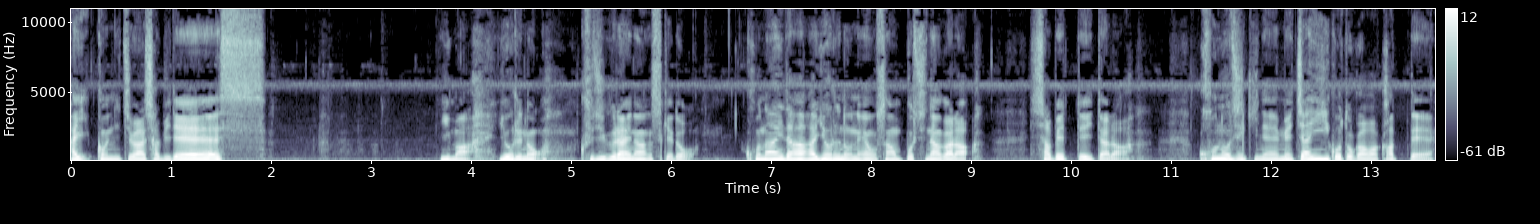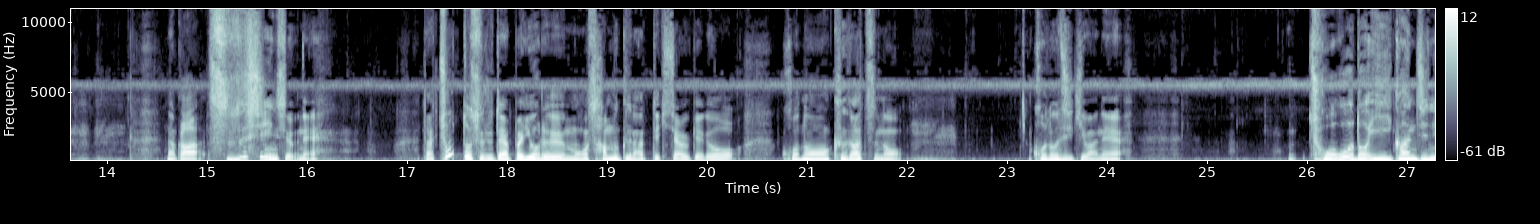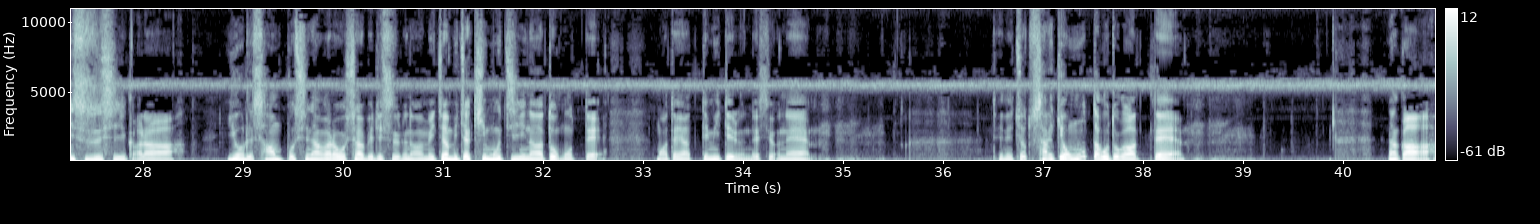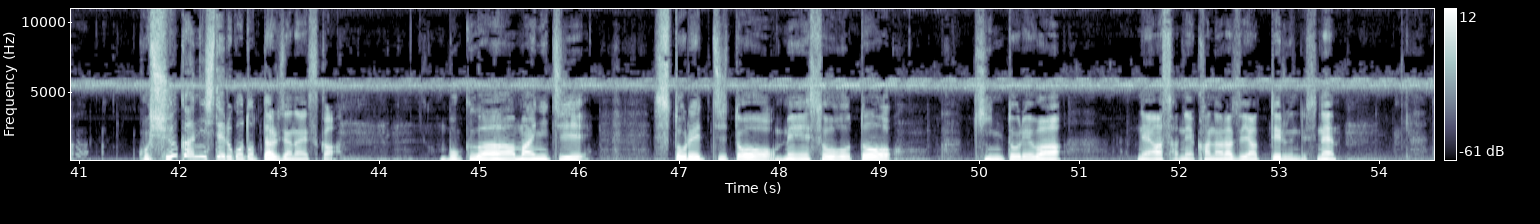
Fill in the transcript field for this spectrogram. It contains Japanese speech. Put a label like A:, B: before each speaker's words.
A: はい、こんにちは、シャビです。今、夜の9時ぐらいなんですけど、この間、夜のね、お散歩しながら喋っていたら、この時期ね、めちゃいいことが分かって、なんか、涼しいんですよね。だからちょっとするとやっぱ夜もう寒くなってきちゃうけど、この9月の、この時期はね、ちょうどいい感じに涼しいから、夜散歩しながらおしゃべりするのはめちゃめちゃ気持ちいいなと思って、またやってみてるんですよね。でね、ちょっと最近思ったことがあって、なんか、こう習慣にしてることってあるじゃないですか。僕は毎日、ストレッチと瞑想と筋トレはね、朝ね、必ずやってるんですね。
